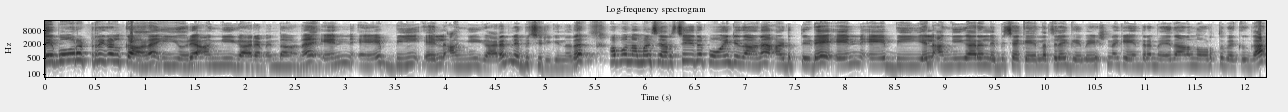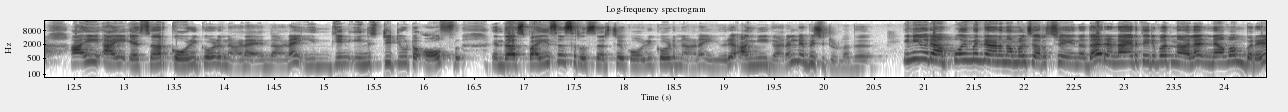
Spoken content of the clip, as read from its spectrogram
ലബോറട്ടറികൾക്കാണ് ഈ ഒരു അംഗീകാരം. എന്താണ്? എൻ എ ബി എൽ അംഗീകാരം ലഭിച്ചിരിക്കുന്നത്. അപ്പോൾ നമ്മൾ ചർച്ച ചെയ്ത പോയിന്റ് ഇതാണ്. അടുത്തിടെ എൻ എ ബി എൽ അംഗീകാരം ലഭിച്ച കേരളത്തിലെ ഗവേഷണ കേന്ദ്രം ഏതാണെന്ന് ഓർത്ത് വെക്കുക. ഐ ഐ എസ് ആർ കോഴിക്കോടിനാണ്. എന്താണ്? ഇന്ത്യൻ ഇൻസ്റ്റിറ്റ്യൂട്ട് ഓഫ് എന്താ സ്പൈസസ് റിസർച്ച് കോഴിക്കോടിനാണ് ഈ ഒരു അംഗീകാരം ലഭിച്ചിട്ടുള്ളത്. ഇനി ഒരു അപ്പോയിന്റ്മെന്റ് ആണ് നമ്മൾ ചർച്ച ചെയ്യുന്നത്. രണ്ടായിരത്തി ഇരുപത്തിനാല് നവംബറിൽ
